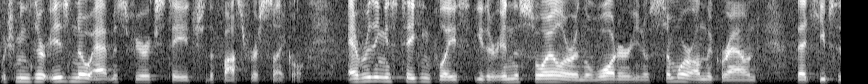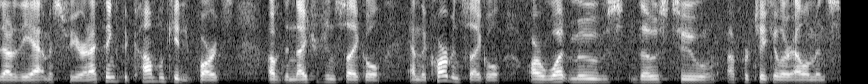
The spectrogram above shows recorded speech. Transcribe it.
which means there is no atmospheric stage to the phosphorus cycle. Everything is taking place either in the soil or in the water, you know, somewhere on the ground that keeps it out of the atmosphere. And I think the complicated parts of the nitrogen cycle and the carbon cycle are what moves those two uh, particular elements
